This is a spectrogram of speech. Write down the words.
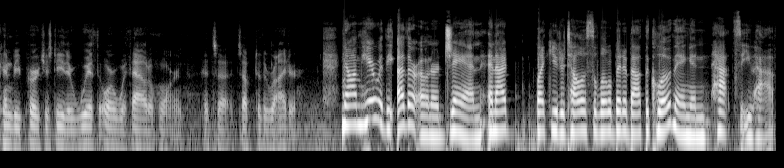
can be purchased either with or without a horn. It's, a, it's up to the rider. Now I'm here with the other owner, Jan, and I'd like you to tell us a little bit about the clothing and hats that you have.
